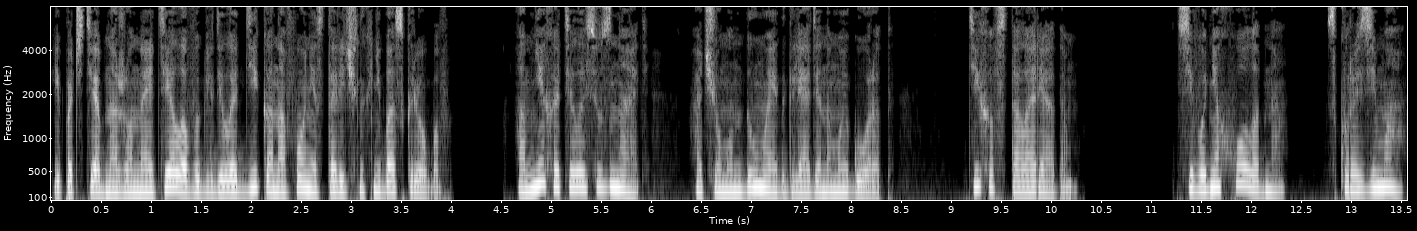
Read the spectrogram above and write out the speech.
и почти обнаженное тело выглядело дико на фоне столичных небоскребов. А мне хотелось узнать, о чем он думает, глядя на мой город. Тихо встала рядом. «Сегодня холодно, скоро зима»,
